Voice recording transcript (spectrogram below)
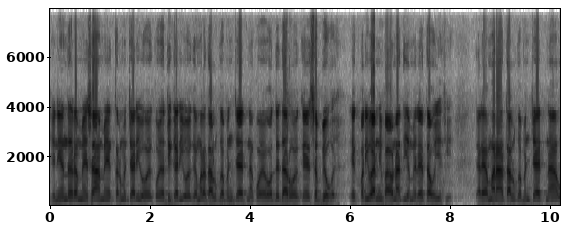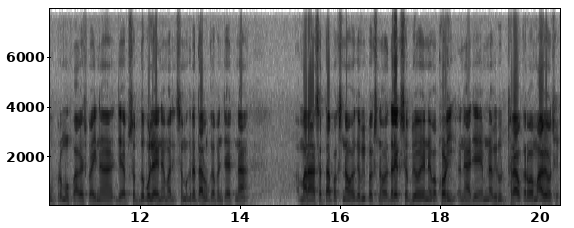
જેની અંદર હંમેશા અમે કર્મચારી હોય, કોઈ અધિકારી હોય કે અમારા તાલુકા પંચાયતના કોઈ હોદ્દેદાર હોય કે સભ્યો હોય, એક પરિવારની ભાવનાથી અમે રહેતા હોઈએ છીએ. ત્યારે અમારા તાલુકા પંચાયતના ઉપપ્રમુખ ભાવેશભાઈના જે અપશબ્દો બોલ્યા એને અમારી સમગ્ર તાલુકા પંચાયતના અમારા સત્તા પક્ષના હોય કે વિપક્ષના હોય, દરેક સભ્યોએ એને વખોડી અને આજે એમના વિરુદ્ધ ઠરાવ કરવામાં આવ્યો છે.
